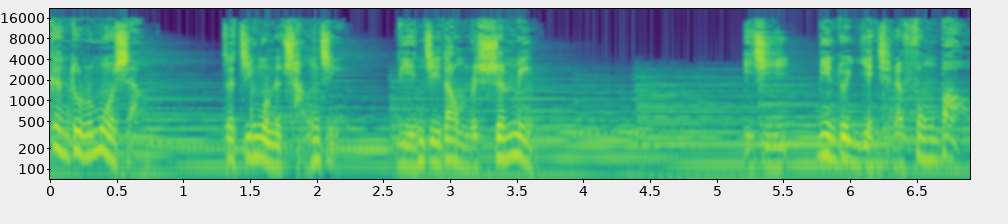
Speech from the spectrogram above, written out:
更多的默想在经文的场景，连接到我们的生命，以及面对眼前的风暴，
